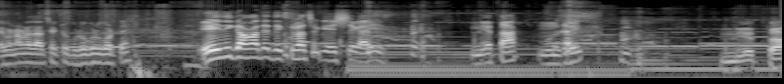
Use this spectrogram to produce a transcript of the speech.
এখন আমরা যাচ্ছি একটু ঘুরু ঘুরু করতে। এইদিকে আমাদের দেখতে পাচ্ছ কি এসছে গাইস নেতা, মন্ত্রী। নেতা।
